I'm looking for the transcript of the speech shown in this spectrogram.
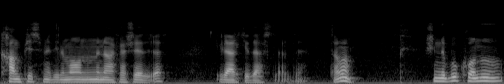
Kan pis mi değil mi onu münakaşa edeceğiz ileriki derslerde. Tamam. Şimdi bu konu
